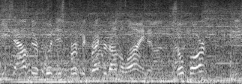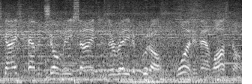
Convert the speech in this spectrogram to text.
he's out there putting his perfect record on the line. And so far, these guys haven't shown many signs that they're ready to put a one in that loss column.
